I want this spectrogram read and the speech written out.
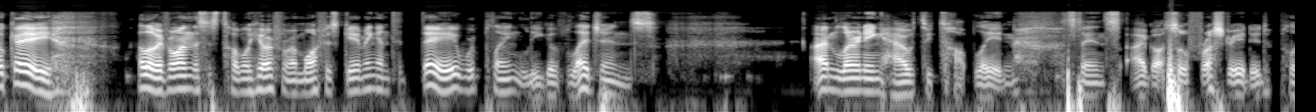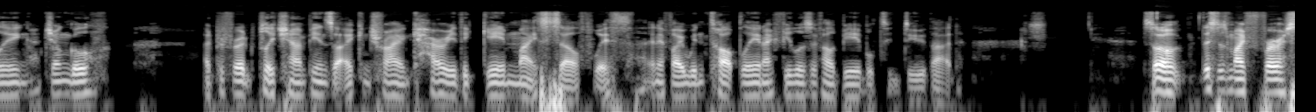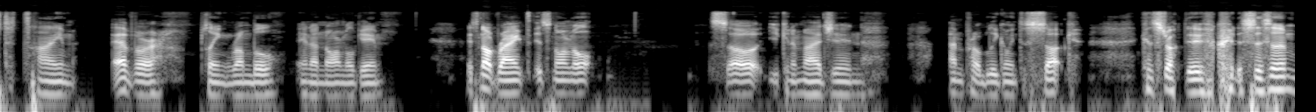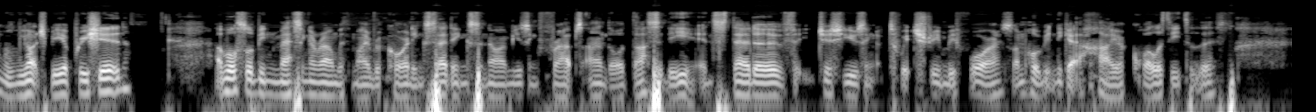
Okay, hello everyone, this is Tommo here from Amorphous Gaming, and today we're playing League of Legends. I'm learning how to top lane, since I got so frustrated playing jungle. I'd prefer to play champions that I can try and carry the game myself with, and if I win top lane, I feel as if I'll be able to do that. So, this is my first time ever playing Rumble in a normal game. It's not ranked, it's normal. So you can imagine I'm probably going to suck. Constructive criticism would much be appreciated. I've also been messing around with my recording settings, so now I'm using Fraps and Audacity instead of just using a Twitch stream before, so I'm hoping to get higher quality to this.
